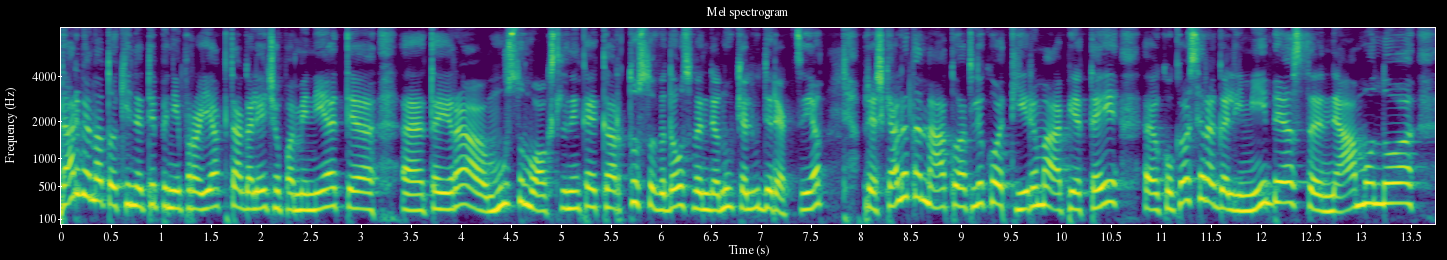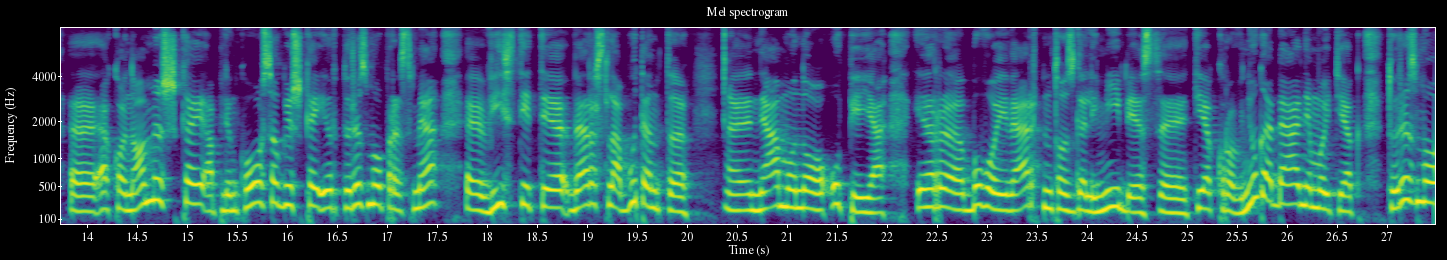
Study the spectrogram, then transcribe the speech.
Dar vieną tokį netipinį projektą galėčiau paminėti, tai yra mūsų mokslininkai kartu su vidaus vandenų kelių direkcija prieš keletą metų atliko tyrimą apie tai, kokios yra galimybės Nemuno ekonomiškai, aplinkosaugiškai ir turizmo prasme vystyti verslą būtent Nemuno upėje ir buvo įvertintos galimybės e, tiek krovinių gabenimui, tiek turizmo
